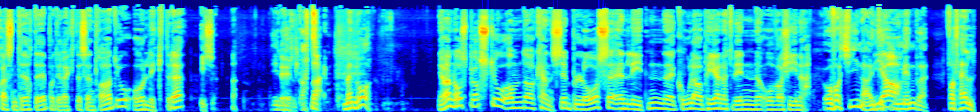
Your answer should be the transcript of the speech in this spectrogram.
presentert det på direkte sendt radio, og likte det. Ikke. I det hele tatt. Nei. Men nå Ja, nå spørs det jo om det kanskje blåser en liten eh, cola- og peanøttvind over Kina. over Kina, intet Ja. mindre. Fortell.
